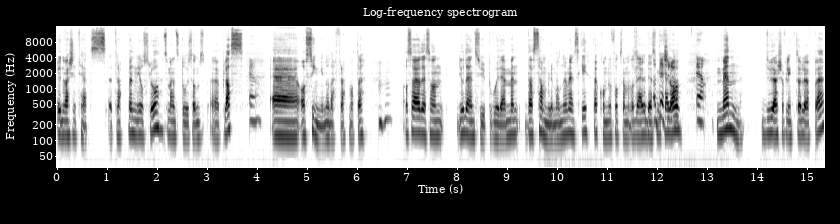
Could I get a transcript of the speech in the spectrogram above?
Universitetstrappen i Oslo, som er en stor sånn eh, plass, Ja. eh, og synge noe derfra, på en måte. Mhm. Og så er jo det sånn Jo, det er en supergod idé, men da samler man jo mennesker. Da kommer jo folk sammen, og det er jo det som det ikke er lov. Ja. Men du er så flink til å løpe,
